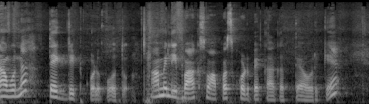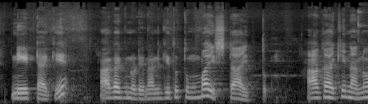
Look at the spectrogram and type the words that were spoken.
ನಾವನ್ನ ತೆಗೆದಿಟ್ಕೊಳ್ಬೋದು. ಆಮೇಲೆ ಈ ಬಾಕ್ಸ್ ವಾಪಸ್ ಕೊಡಬೇಕಾಗತ್ತೆ ಅವ್ರಿಗೆ ನೀಟಾಗಿ. ಹಾಗಾಗಿ ನೋಡಿ ನನಗಿದು ತುಂಬ ಇಷ್ಟ ಆಯಿತು. ಹಾಗಾಗಿ ನಾನು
